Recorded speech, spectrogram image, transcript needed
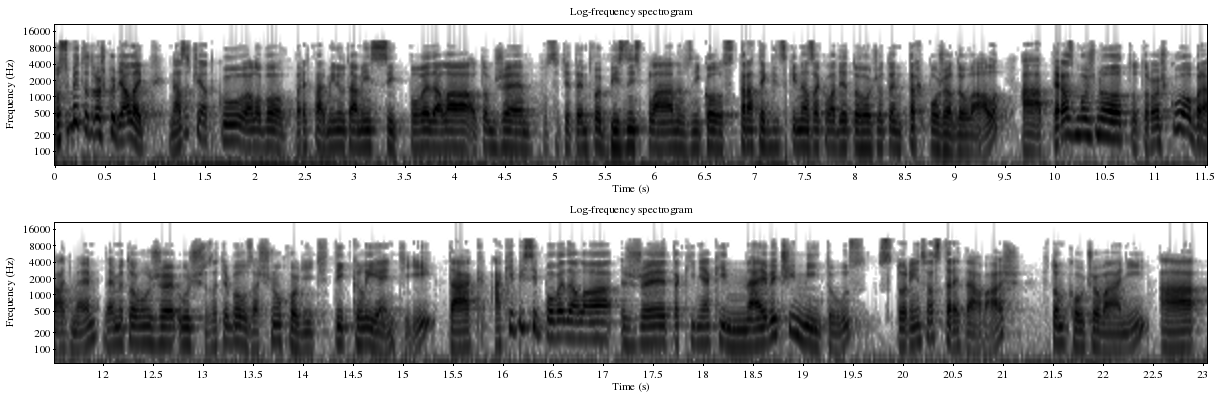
Posúme to trošku ďalej. Na začiatku, alebo pred pár minútami si povedala o tom, že v podstate ten tvoj biznis plán vznikol strategicky na základe toho, čo ten trh požadoval. A teraz možno to trošku obráťme. Dajme tomu, že už za tebou začnú chodiť tí klienti. Tak aký by si povedala, že je taký nejaký najväčší mýtus, s ktorým sa stretávaš v tom koučování a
